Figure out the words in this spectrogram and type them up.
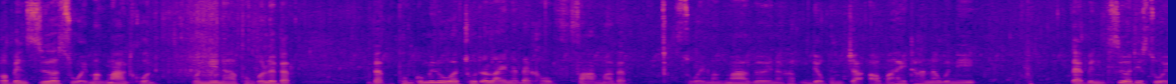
ก็เป็นเสื้อสวยมากๆทุกคน วันนี้นะครับผมก็เลยแบบแบบผมก็ไม่รู้ว่าชุดอะไรนะ แต่เขาฝากมาแบบ วยมากๆเลยนะครับ เดี๋ยวผมจะเอามาให้ท่านนะวันนี้ แต่เป็นเสื้อที่สวย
